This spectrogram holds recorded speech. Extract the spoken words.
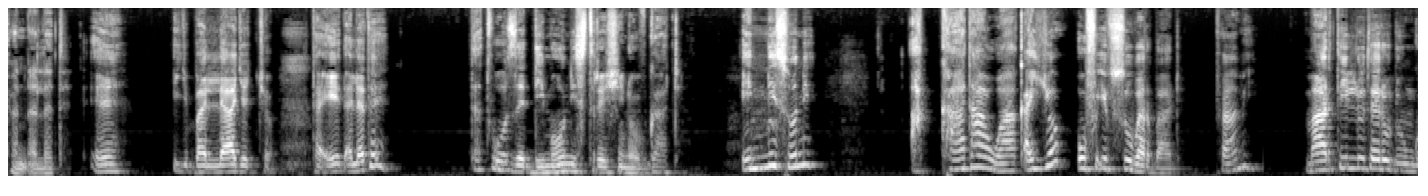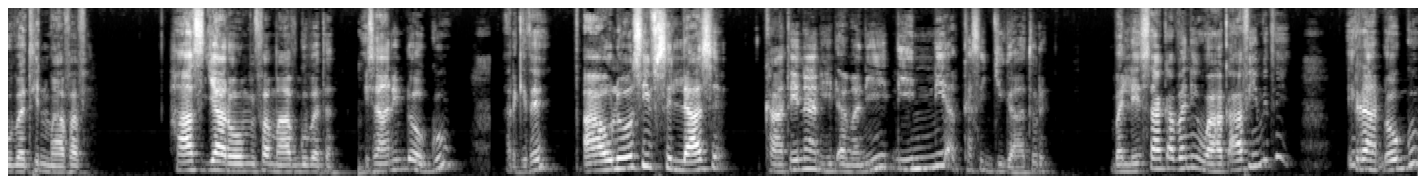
Kan dhalate. Bal'aa jechuun ta'ee dhalate. That was the demonstration of God. Inni sun akkaataa waaqayyo uf ibsuu barbaade. Faami. Maartiin Luuter uduun gubatiin maaf hafe? Haas jaaroomifa maaf gubatan? Isaanin dhogguu argite? Phaawulosiif Sillaas kaateenaan hidhamanii dhiinni akkasi jigaa ture. Balleessaa qabanii waaqaafi miti? Irraan dhogguu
